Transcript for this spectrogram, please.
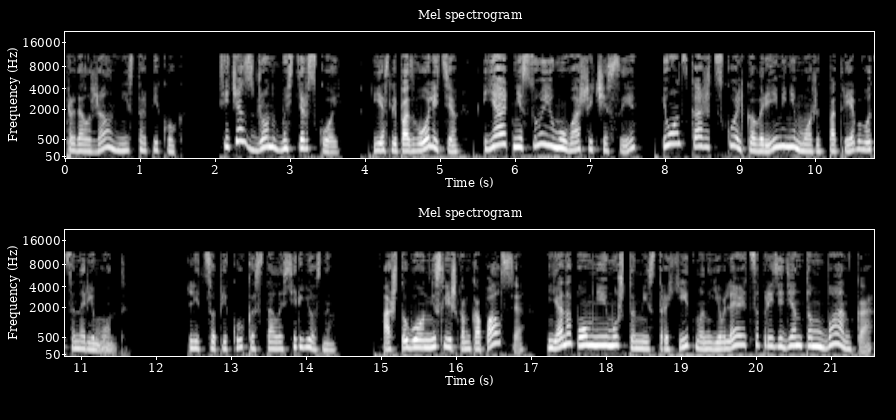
продолжал мистер Пикок. «Сейчас Джон в мастерской. Если позволите, я отнесу ему ваши часы, и он скажет, сколько времени может потребоваться на ремонт. Лицо Пикука стало серьезным. А чтобы он не слишком копался, я напомню ему, что мистер Хитман является президентом банка,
